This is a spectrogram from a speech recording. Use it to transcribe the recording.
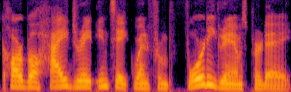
carbohydrate intake went from 40 grams per day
